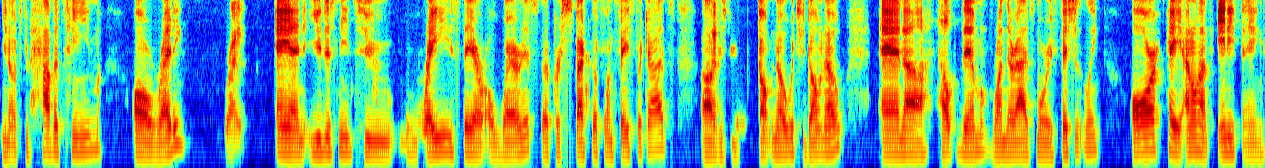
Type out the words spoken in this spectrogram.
you know, if you have a team already. Right. And you just need to raise their awareness, their perspective on Facebook ads, because uh, you don't know what you don't know, and uh, help them run their ads more efficiently. Or, hey, I don't have anything.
